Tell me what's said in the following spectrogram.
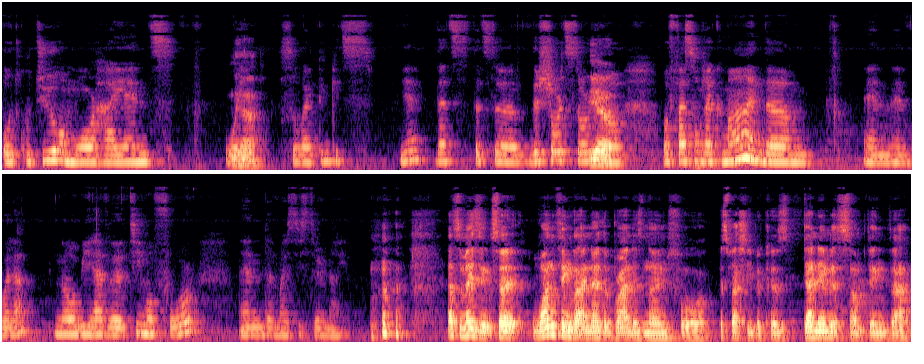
haute couture or more high end way. Yeah. So I think it's yeah, that's that's the the short story Yeah. of, of Façon Jacmin and um, and and voilà. Now we have a team of four, and uh, my sister and I. That's amazing. So one thing that I know the brand is known for, especially because denim is something that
